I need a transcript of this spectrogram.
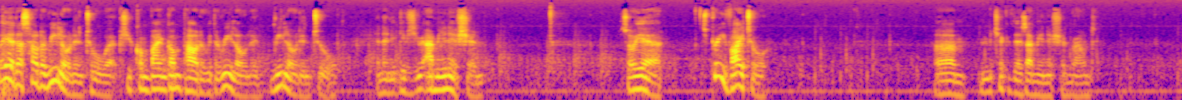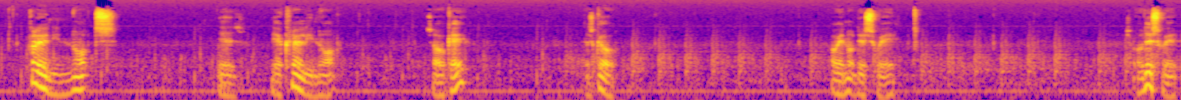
But yeah, that's how the reloading tool works. You combine gunpowder with the reloading reloading tool, and then it gives you ammunition. So yeah, it's pretty vital. Um, let me check if there's ammunition round. Clearly not. Yes. Yeah, clearly not. So, okay. Let's go. Oh, yeah, not this way. So, this way.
